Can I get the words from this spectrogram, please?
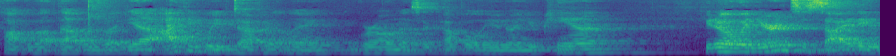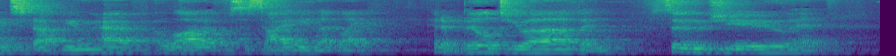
talk about that one. But yeah, I think we've definitely grown as a couple. You know, you can't, you know, when you're in society and stuff, you have a lot of society that like kind of builds you up and soothes you and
